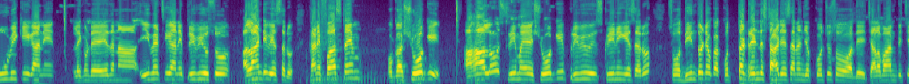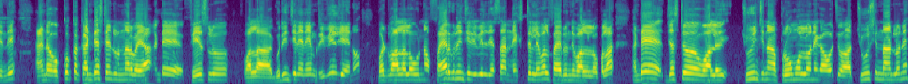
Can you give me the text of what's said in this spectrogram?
మూవీకి కానీ లేకుంటే ఏదైనా ఈవెంట్స్కి కానీ ప్రివ్యూస్ అలాంటివి వేస్తారు. కానీ ఫస్ట్ టైం ఒక షోకి అహాలో శ్రీమయ్య షోకి ప్రివ్యూ స్క్రీనింగ్ చేశారు. సో దీంతో ఒక కొత్త ట్రెండ్ స్టార్ట్ చేశారని చెప్పుకోవచ్చు. సో అది చాలా బాగా అనిపించింది. అండ్ ఒక్కొక్క కంటెస్టెంట్లు ఉన్నారు భయ్య. అంటే ఫేస్లు వాళ్ళ గురించి నేనేం రివీల్ చేయను. బట్ వాళ్ళలో ఉన్న ఫైర్ గురించి రివీల్ చేస్తా. నెక్స్ట్ లెవెల్ ఫైర్ ఉంది వాళ్ళ లోపల. అంటే జస్ట్ వాళ్ళు చూపించిన ప్రోమోల్లోనే కావచ్చు ఆ చూసిన దాంట్లోనే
